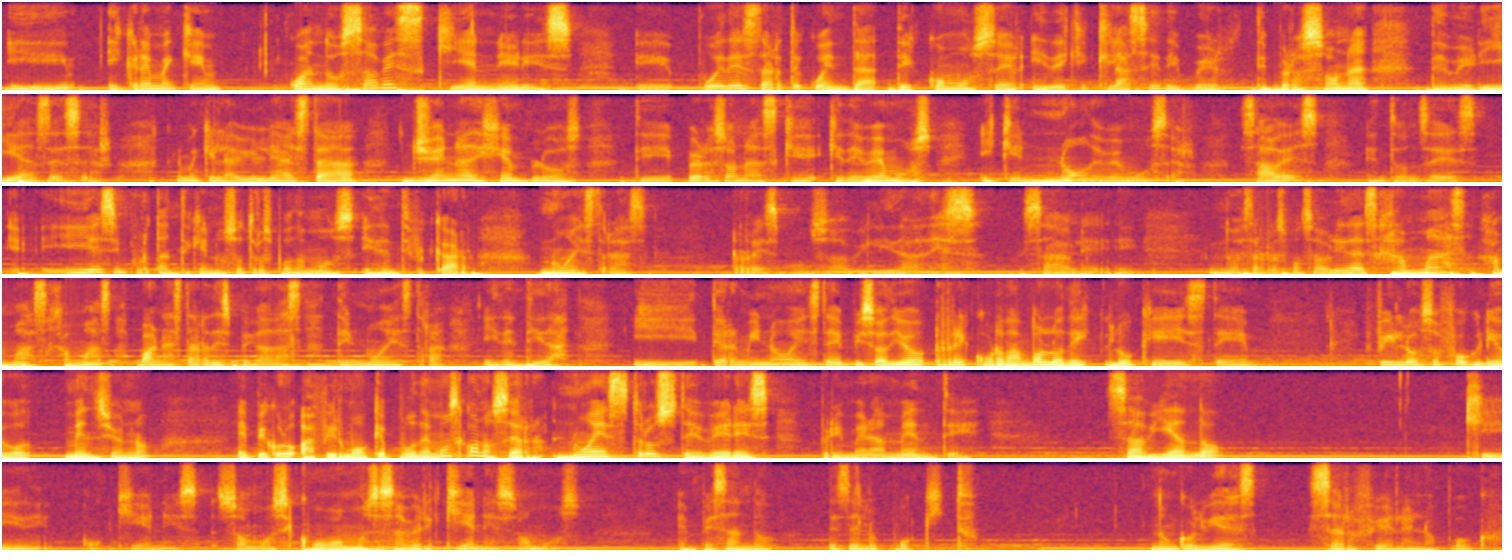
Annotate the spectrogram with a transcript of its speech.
Y, y créeme que cuando sabes quién eres, eh, puedes darte cuenta de cómo ser y de qué clase de, de persona deberías de ser. Créeme que la Biblia está llena de ejemplos de personas que, que debemos y que no debemos ser, ¿sabes? Entonces, y es importante que nosotros podamos identificar nuestras responsabilidades, ¿sabes? nuestras responsabilidades jamás, jamás, jamás van a estar despegadas de nuestra identidad. Y termino este episodio recordando lo de lo que este filósofo griego mencionó. Epicuro afirmó que podemos conocer nuestros deberes primeramente sabiendo quién o quiénes somos y cómo vamos a saber quiénes somos, empezando desde lo poquito. Nunca olvides ser fiel en lo poco.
